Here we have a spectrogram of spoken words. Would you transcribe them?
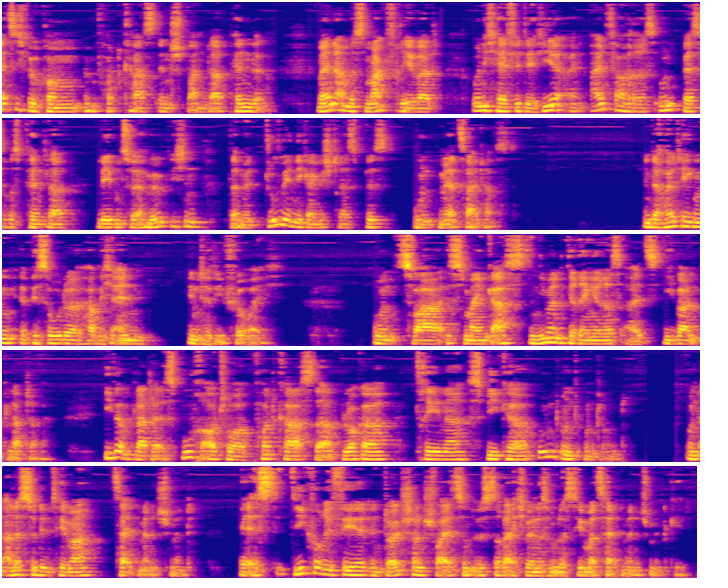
Herzlich willkommen im Podcast Entspannter Pendeln. Mein Name ist Marc Frevert und ich helfe dir hier, ein einfacheres und besseres Pendlerleben zu ermöglichen, damit du weniger gestresst bist und mehr Zeit hast. In der heutigen Episode habe ich ein Interview für euch. Und zwar ist mein Gast niemand Geringeres als Ivan Platter. Ivan Platter ist Buchautor, Podcaster, Blogger, Trainer, Speaker und, und, und, und und alles zu dem Thema Zeitmanagement. Er ist die Koryphäe in Deutschland, Schweiz und Österreich, wenn es um das Thema Zeitmanagement geht.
